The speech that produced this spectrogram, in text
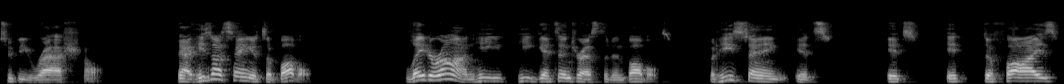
to be rational. Now, he's not saying it's a bubble. Later on, he, he gets interested in bubbles, but he's saying it's, it's, it defies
